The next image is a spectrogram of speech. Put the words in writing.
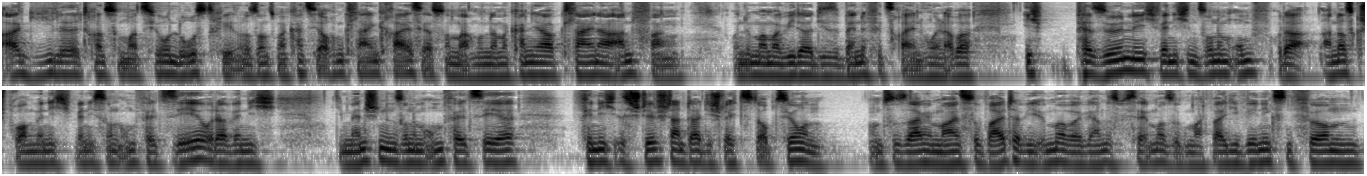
agile Transformation lostreten oder sonst. Man kann es ja auch im kleinen Kreis erstmal machen und man kann ja kleiner anfangen und immer mal wieder diese Benefits reinholen. Aber ich persönlich, wenn ich in so einem Umfeld, oder anders gesprochen, wenn ich, wenn ich so ein Umfeld sehe oder wenn ich die Menschen in so einem Umfeld sehe, finde ich, ist Stillstand da die schlechteste Option. Und zu sagen, wir machen es so weiter wie immer, weil wir haben das bisher immer so gemacht, weil die wenigsten Firmen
